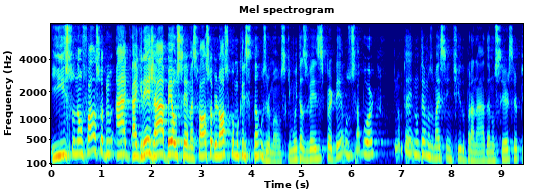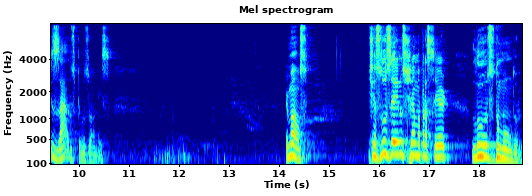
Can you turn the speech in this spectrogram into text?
E isso não fala sobre a, igreja A, B ou C, mas fala sobre nós como cristãos, irmãos, que muitas vezes perdemos o sabor e não, não temos mais sentido para nada a não ser ser pisados pelos homens. Irmãos, Jesus ele nos chama para ser luz do mundo.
